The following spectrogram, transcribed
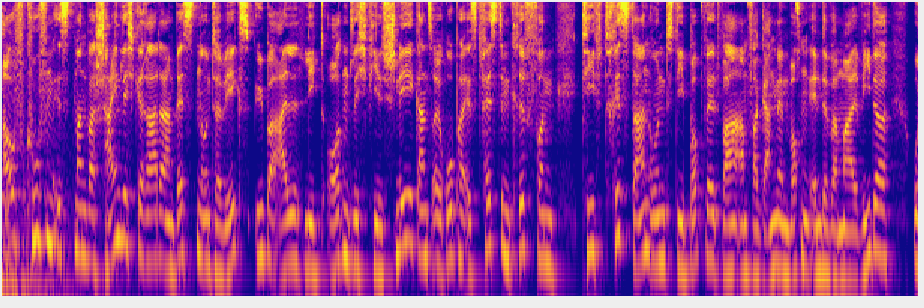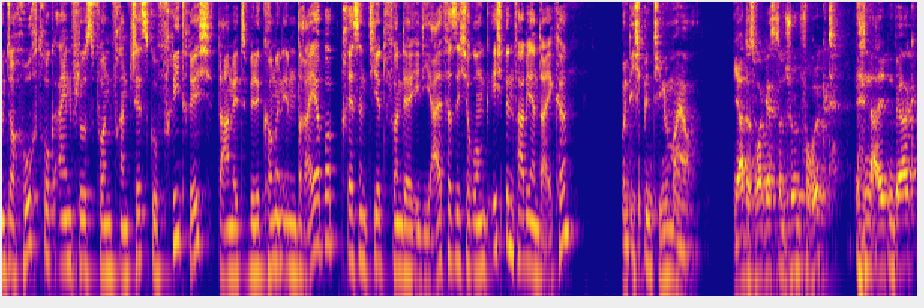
Auf Kufen ist man wahrscheinlich gerade am besten unterwegs. Überall liegt ordentlich viel Schnee. Ganz Europa ist fest im Griff von Tief Tristan und die Bobwelt war am vergangenen Wochenende mal wieder unter Hochdruckeinfluss von Francesco Friedrich. Damit willkommen im Dreierbob, präsentiert von der Idealversicherung. Ich bin Fabian Deike. Und ich bin Tino Meyer. Ja, das war gestern schon verrückt in Altenberg.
